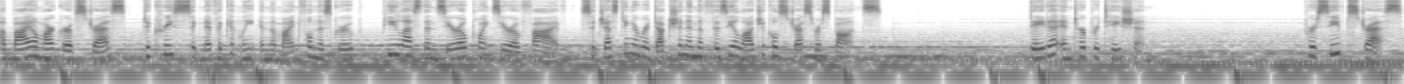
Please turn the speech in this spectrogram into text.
a biomarker of stress, decreased significantly in the mindfulness group, p less than 0.05, suggesting a reduction in the physiological stress response. Data interpretation. Perceived stress,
